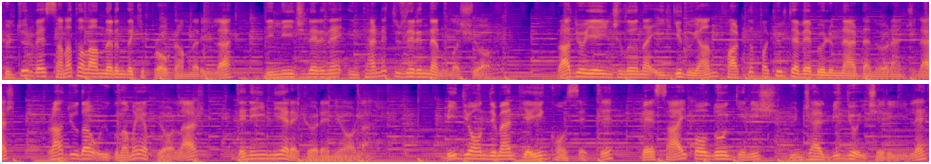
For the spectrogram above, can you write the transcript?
kültür ve sanat alanlarındaki programlarıyla dinleyicilerine internet üzerinden ulaşıyor. Radyo yayıncılığına ilgi duyan farklı fakülte ve bölümlerden öğrenciler, radyoda uygulama yapıyorlar, deneyimleyerek öğreniyorlar. Video on demand yayın konsepti ve sahip olduğu geniş, güncel video içeriğiyle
